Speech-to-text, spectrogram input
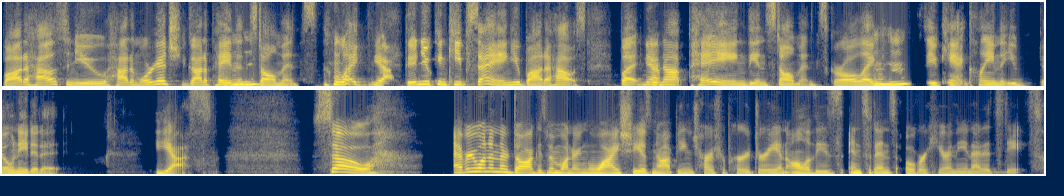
bought a house and you had a mortgage, you got to pay the Mhm. installments. like, Yeah. then you can keep saying you bought a house, but Yeah. you're not paying the installments, girl. Like, Mhm. so you can't claim that you donated it. Yes. So everyone and their dog has been wondering why she is not being charged for perjury and all of these incidents over here in the United States.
